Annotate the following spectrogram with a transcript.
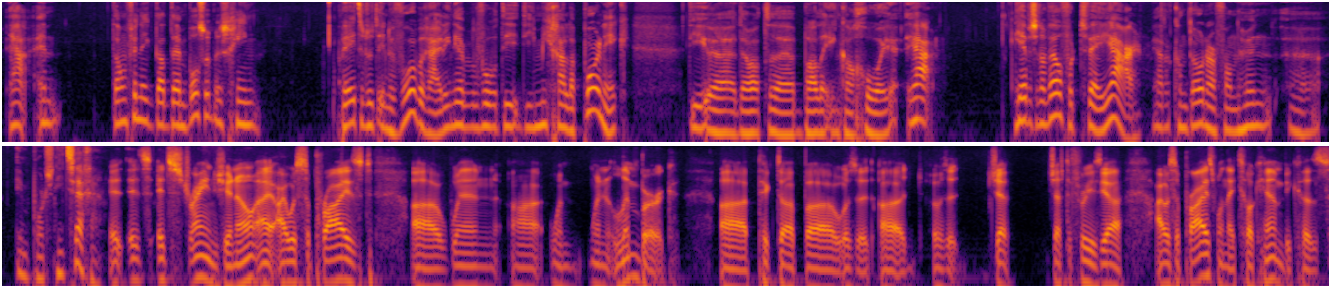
ja, en dan vind ik dat Den Bos het misschien beter doet in de voorbereiding. Die hebben bijvoorbeeld die, die Micha Lapornik, die uh, er wat uh, ballen in kan gooien. Ja, die hebben ze dan wel voor twee jaar. Ja, dat kan Donar van hun uh, imports niet zeggen. It, it's it's strange, you know. I, I was surprised uh, when uh, when when Limburg uh, picked up was it was it Jeff Jeff DeFries, yeah. I was surprised when they took him because,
